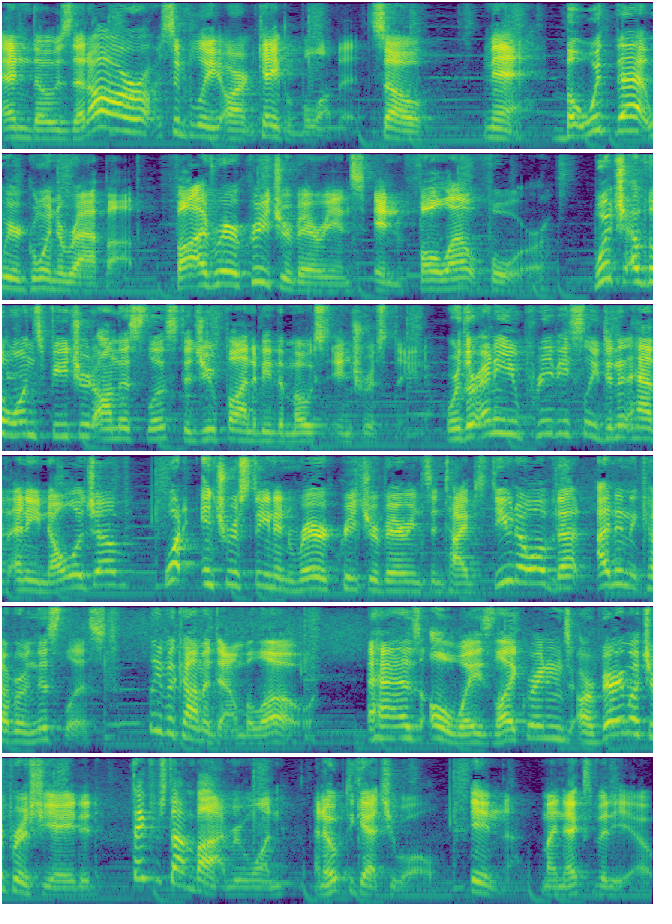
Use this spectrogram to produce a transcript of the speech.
and those that are simply aren't capable of it. So, meh. But with that, we're going to wrap up. 5 rare creature variants in Fallout 4. Which of the ones featured on this list did you find to be the most interesting? Were there any you previously didn't have any knowledge of? What interesting and rare creature variants and types do you know of that I didn't cover in this list? Leave a comment down below. As always, like ratings are very much appreciated. Thanks for stopping by, everyone, and hope to catch you all in my next video.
